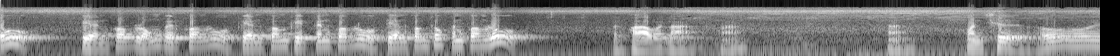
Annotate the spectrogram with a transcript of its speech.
รู้ เปลี่ยนความหลงเป็นความรู้ เปลี่ยนความผิดเป็นความรู้ เปลี่ยนความทุกข์เป็นความรู้ภาวนามันชื่อ โอ้ย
